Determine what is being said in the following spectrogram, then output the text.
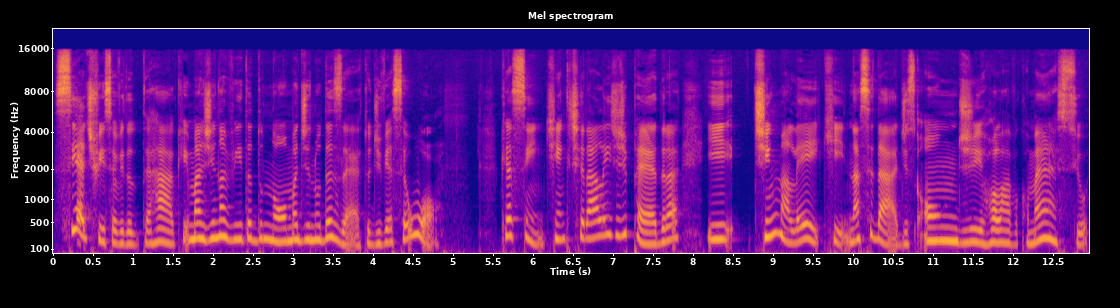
Se é difícil a vida do terráqueo, imagina a vida do nômade no deserto. Devia ser o ó. Porque assim, tinha que tirar a leite de pedra e tinha uma lei que nas cidades onde rolava comércio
